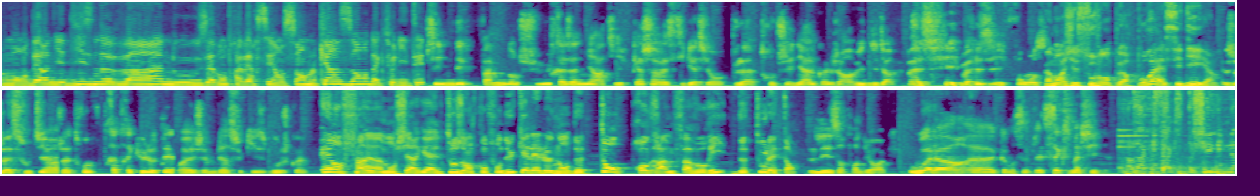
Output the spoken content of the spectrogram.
Mon dernier 19 ans, nous avons traversé ensemble 15 ans d'actualité. C'est une des femmes dont je suis très admiratif. Cache Investigation, je la trouve géniale, quoi. J'ai envie de lui dire, vas-y, vas-y, fonce. Ben, moi, j'ai souvent peur pour elle, c'est dire. Je la soutiens, je la trouve très très culottée. Ouais, j'aime bien ceux qui se bougent, quoi. Et enfin, mon cher Gaël, tous en confondu, quel est le nom de ton programme favori de tous les temps Les enfants du rock. Ou alors, euh, comment ça s'appelait? Sex Machine. Sex Machine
